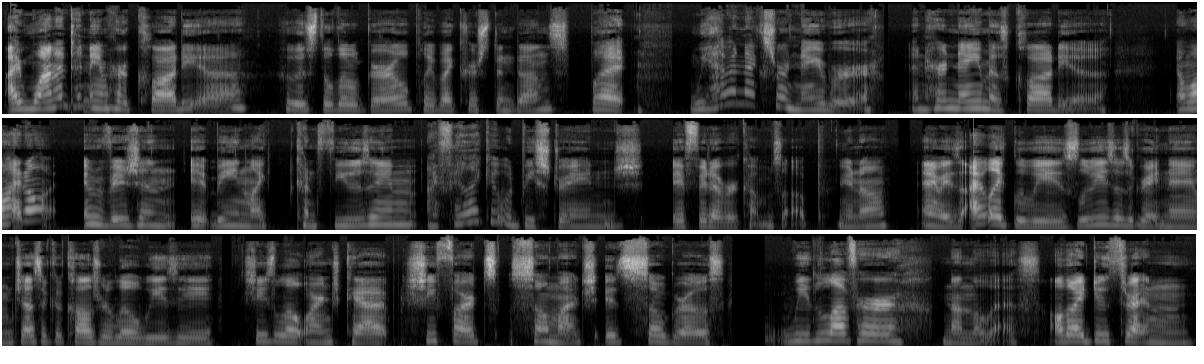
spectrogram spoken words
I wanted to name her Claudia, who is the little girl played by Kirsten Dunst, but we have a next door neighbor, and her name is Claudia. And while I don't envision it being like confusing, I feel like it would be strange if it ever comes up, you know? Anyways, I like Louise. Louise is a great name. Jessica calls her Lil Wheezy. She's a little orange cat. She farts so much. It's so gross. We love her nonetheless. Although I do threaten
